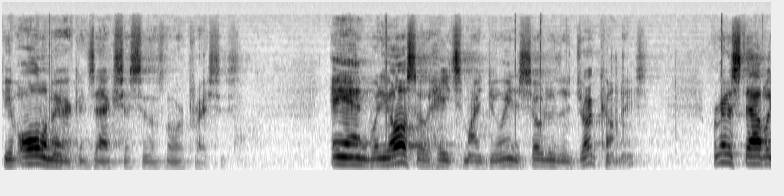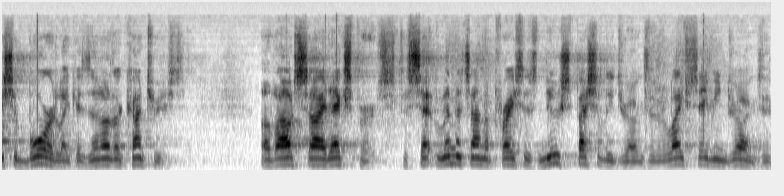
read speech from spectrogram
Give all Americans access to those lower prices. And what he also hates my doing, and so do the drug companies, we're going to establish a board, like is in other countries, of outside experts to set limits on the prices new specialty drugs that are life-saving drugs that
